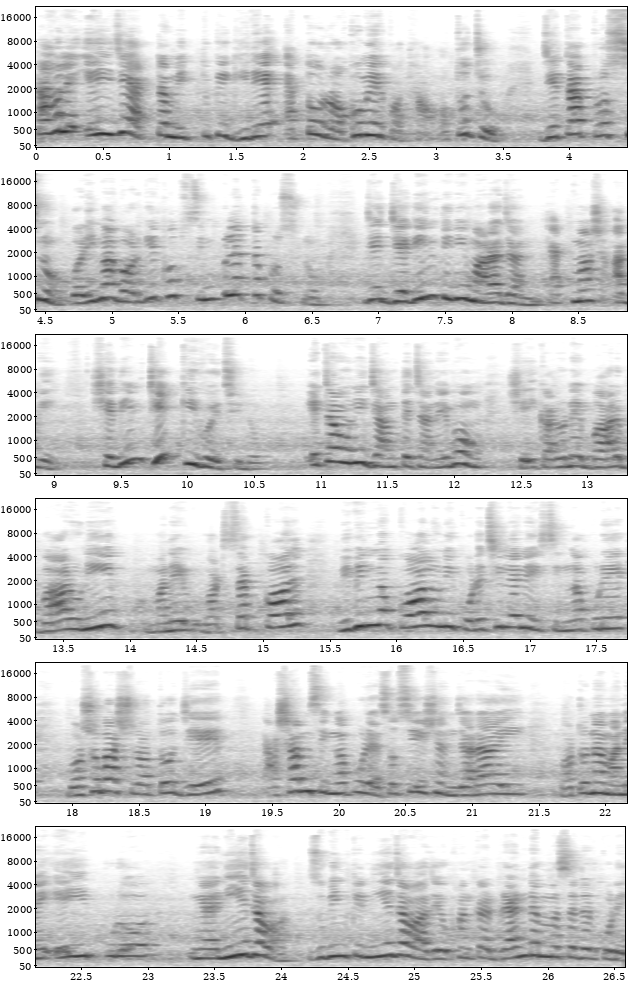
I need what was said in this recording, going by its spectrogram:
তাহলে এই যে একটা মৃত্যুকে ঘিরে এত রকমের কথা, অথচ যেটা প্রশ্ন, গরিমা গর্গের খুব সিম্পল একটা প্রশ্ন যে যেদিন তিনি মারা যান, এক মাস আগে, সেদিন ঠিক কি হয়েছিল? এটা উনি জানতে চান এবং সেই কারণে বারবার উনি মানে হোয়াটসঅ্যাপ কল বিভিন্ন কল উনি করেছিলেন এই সিঙ্গাপুরে বসবাসরত যে আসাম সিঙ্গাপুর অ্যাসোসিয়েশন যারা এই ঘটনা মানে এই পুরো নিয়ে যাওয়া, জুবিনকে নিয়ে যাওয়া যে ওখানকার ব্র্যান্ড অ্যাম্বাসেডর করে,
